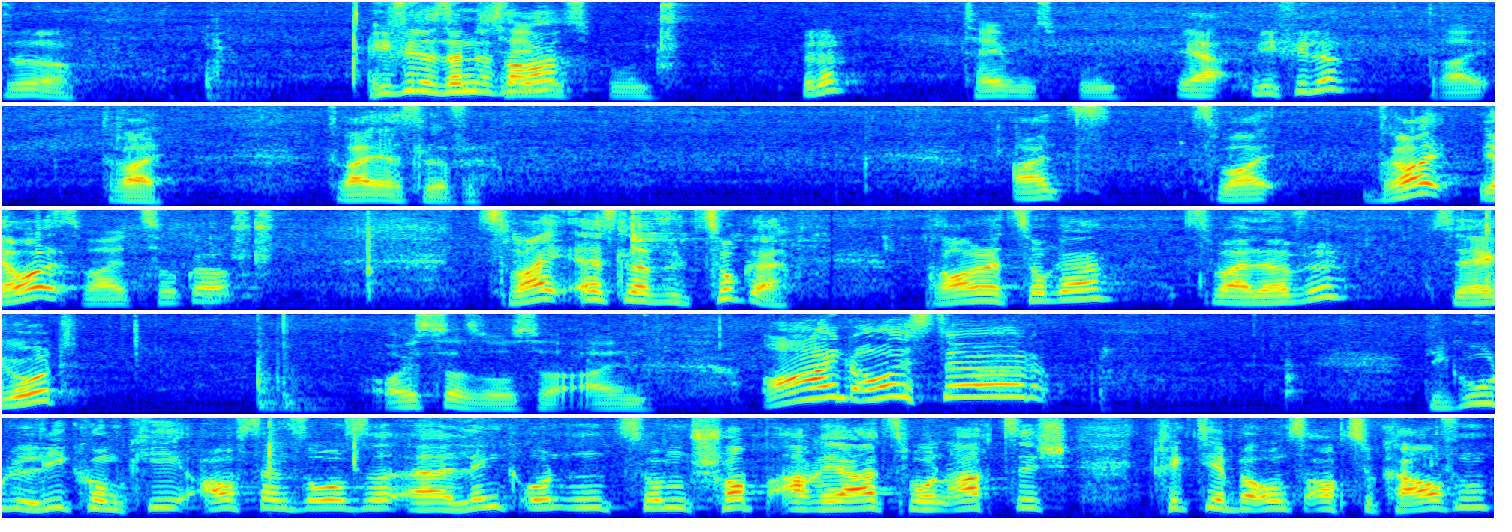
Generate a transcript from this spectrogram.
So. Wie viele sind das nochmal? Tablespoon. Bitte? Tablespoon. Ja, wie viele? Drei. Drei. Drei Esslöffel. Eins, zwei, drei. Jawohl. Zwei Zucker. Zwei Esslöffel Zucker. Brauner Zucker, zwei Löffel. Sehr gut. Oystersoße, ein. Ein Oyster! Die gute Likum Key Austernsoße, äh, Link unten zum Shop Areal 82, kriegt ihr bei uns auch zu kaufen.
